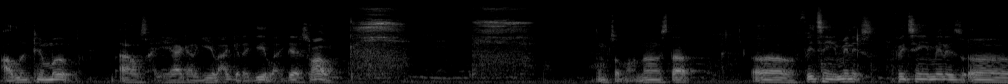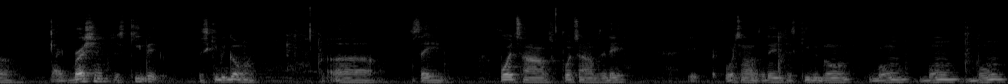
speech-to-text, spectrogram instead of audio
I looked him up. I was like, yeah, I gotta get I gotta get like that. So I was I'm talking about non-stop. Uh 15 minutes. 15 minutes uh like brushing. Just keep it, just keep it going. Uh say four times, four times a day. Four times a day, just keep it going. Boom, boom, boom.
